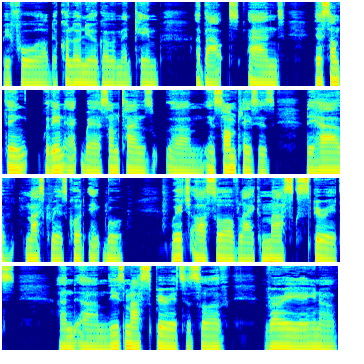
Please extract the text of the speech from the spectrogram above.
before the colonial government came about. And there's something within Ekpe, sometimes um, in some places, they have masquerades called Ekpo, which are sort of like masked spirits. And um, these masked spirits are sort of very, you know,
